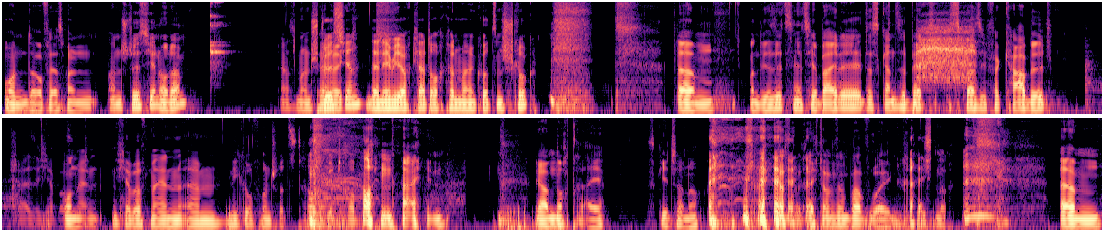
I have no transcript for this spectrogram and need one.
und darauf erstmal ein Anstößchen, oder? Erstmal ein Perfekt. Stößchen. Dann nehme ich auch glatt auch gerade mal einen kurzen Schluck. Ähm, und wir sitzen jetzt hier beide, das ganze Bett ist quasi verkabelt. Ich habe Und- meinen, ich hab auf meinen ähm, Mikrofonschutz draufgetropft. Oh nein. Wir haben noch drei. Das geht schon noch. Reicht noch für ein paar Folgen. Reicht noch. Ähm,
